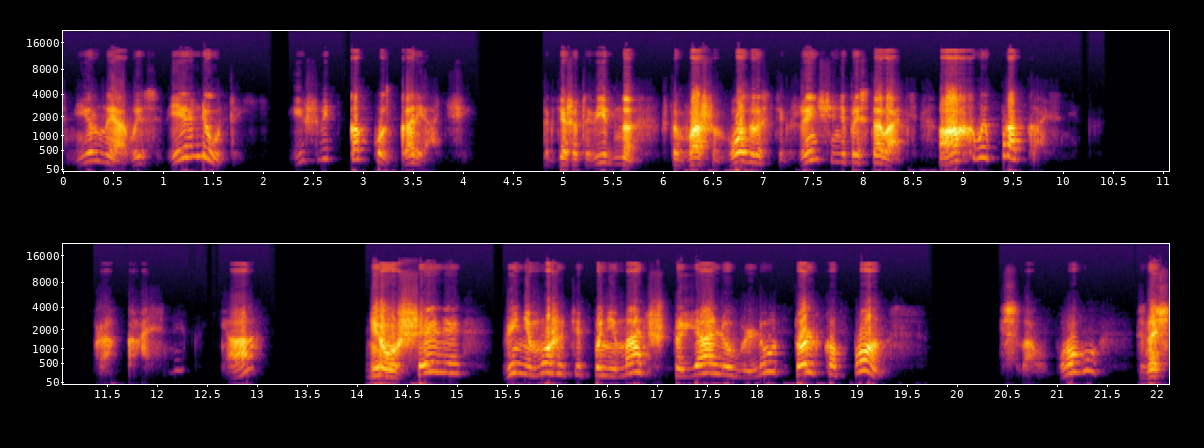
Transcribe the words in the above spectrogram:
смирный, а вы зверь лютый. Ишь ведь какой горячий. Да где же это видно, что в вашем возрасте к женщине приставать. Ах вы проказник! Проказник? Я? Неужели вы не можете понимать, что я люблю только понс? И слава богу, значит,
